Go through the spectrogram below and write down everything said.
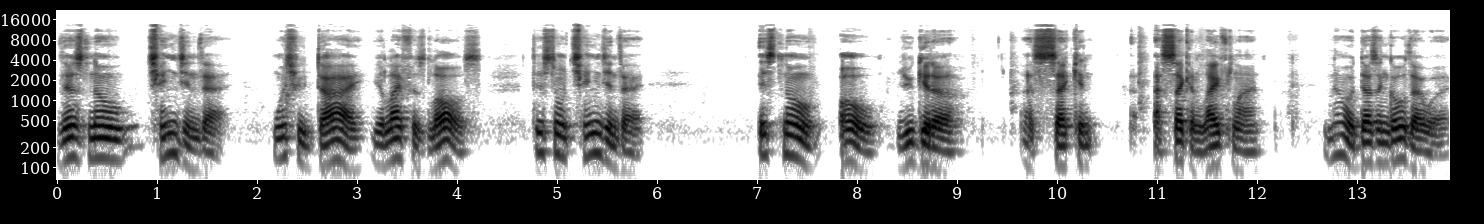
there's no changing that. Once you die, your life is lost. There's no changing that. It's no, oh, you get a a second a second lifeline. No, it doesn't go that way.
